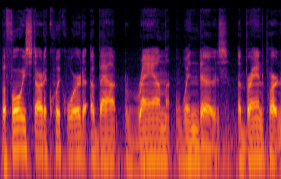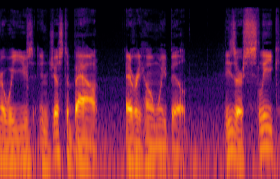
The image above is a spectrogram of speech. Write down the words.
Before we start, a quick word about Ram Windows, a brand partner we use in just about every home we build. These are sleek,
